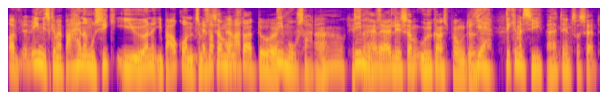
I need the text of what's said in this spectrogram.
Og egentlig skal man bare have noget musik i ørerne, i baggrunden. Som er det så, så Mozart, ret... du... Det er Mozart. Ah, okay. Det er så Mozart. han er ligesom udgangspunktet. Ja, det kan man sige. Ja, det er interessant.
